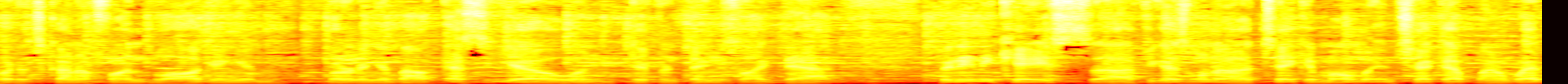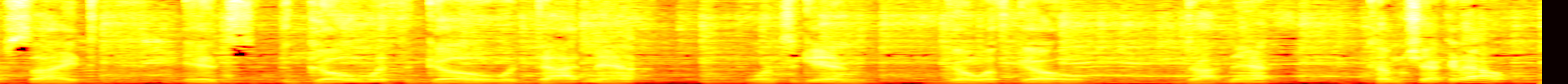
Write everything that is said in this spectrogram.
but it's kind of fun blogging and learning about SEO and different things like that. But in any case, uh, if you guys want to take a moment and check out my website, it's gowithgo.net. Once again, gowithgo.net. Come check it out.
